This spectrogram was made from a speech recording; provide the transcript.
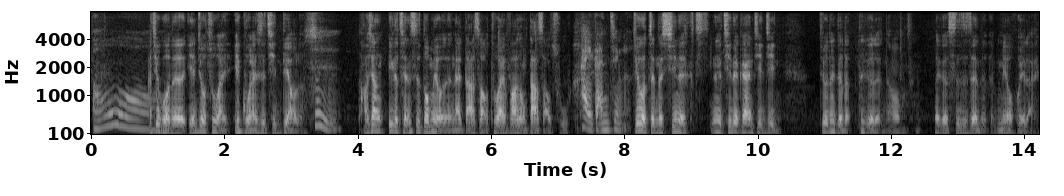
哦啊，结果呢，研究出来也果然是清掉了，是好像一个城市都没有人来打扫，突然发动大扫除，太干净了。结果整个新的那个清的干干净净，就那个人那个人哦，那个失智症的人没有回来，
